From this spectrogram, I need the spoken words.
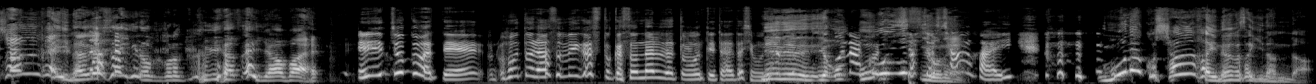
上海、長崎のこの組み合わせやばい。えーちょっと待って。本当ラスベガスとかそんなのだと思ってた、私も。ねえねえねえ、いや、お思いますよね。上海？モナコ、上海、長崎なんだ。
